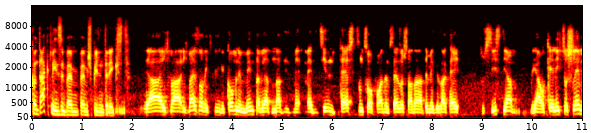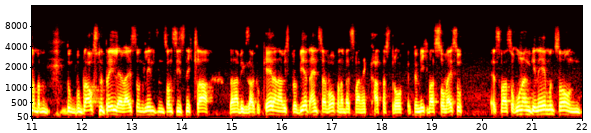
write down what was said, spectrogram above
Kontaktlinsen beim, beim Spielen trägst. Ja, ich war, ich weiß noch, ich bin gekommen im Winter, wir hatten da die Medizintests und so vor dem Saisonstart, da hat er mir gesagt, hey, du siehst ja, ja okay, nicht so schlimm, aber du, du brauchst eine Brille, weißt du, und Linsen, sonst ist es nicht klar. Dann habe ich gesagt, okay, dann habe ich es probiert, ein, zwei Wochen, aber es war eine Katastrophe. Für mich war es so, weißt du, es war so unangenehm und so. Und,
